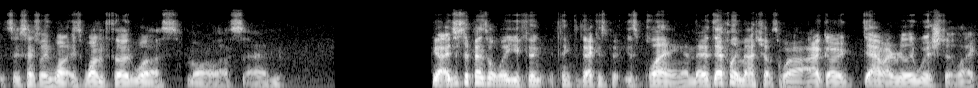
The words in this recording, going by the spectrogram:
It's essentially one. It's one third worse, more or less, and yeah, it just depends what way you think think the deck is is playing. And there are definitely matchups where I go, damn, I really wish that like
